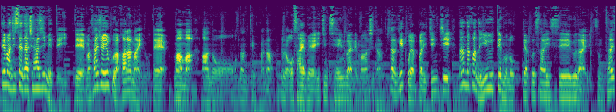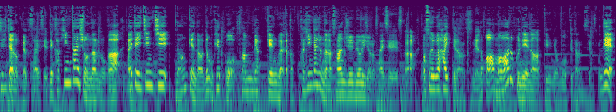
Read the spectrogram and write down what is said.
で、まあ実際出し始めていて、まあ最初はよくわからないので、まあまあ、あのー、なんていうかな、抑えめ1日1000円ぐらいで回してたんです。そしたら結構やっぱり1日、なんだかんだ言うても600再生ぐらい、その再生自体は600再生。で、課金対象になるのが、だいたい1日何件だろうでも結構300件ぐらい。だから課金対象なら30秒以上の再生ですから、まあそれぐらい入ってたんですね。だから、あ、まあ悪くねえなっていうふうに思ってたんですよ。で、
